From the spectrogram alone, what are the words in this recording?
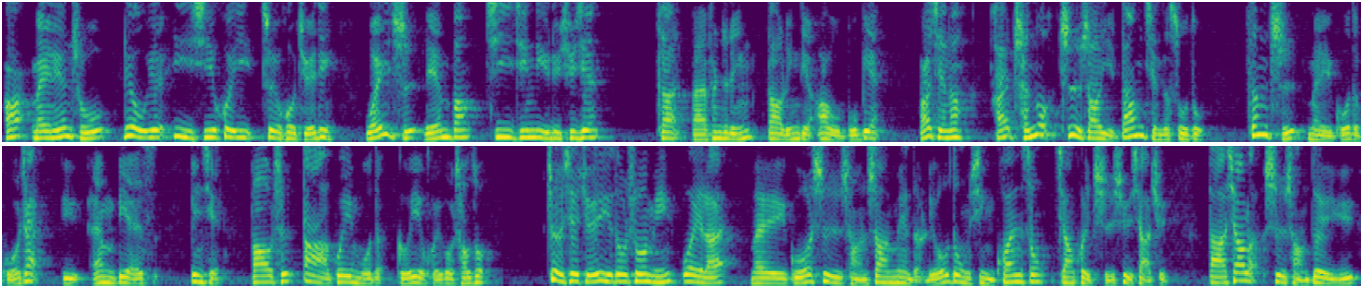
而美联储六月议息会议最后决定维持联邦基金利率区间在百分之零到零点二五不变，而且呢，还承诺至少以当前的速度。增持美国的国债与 MBS，并且保持大规模的隔夜回购操作，这些决议都说明未来美国市场上面的流动性宽松将会持续下去，打消了市场对于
